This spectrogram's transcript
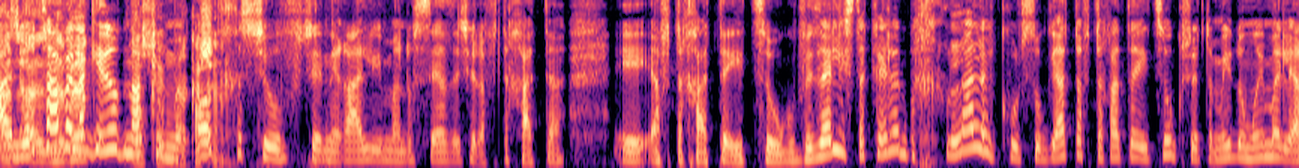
אני רוצה אבל להגיד עוד משהו אוקיי, מאוד חשוב, שנראה לי עם הנושא הזה של הבטחת הבטחת הייצוג, וזה להסתכל בכלל על כל סוגיית הבטחת הייצוג, שתמיד אומרים עליה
